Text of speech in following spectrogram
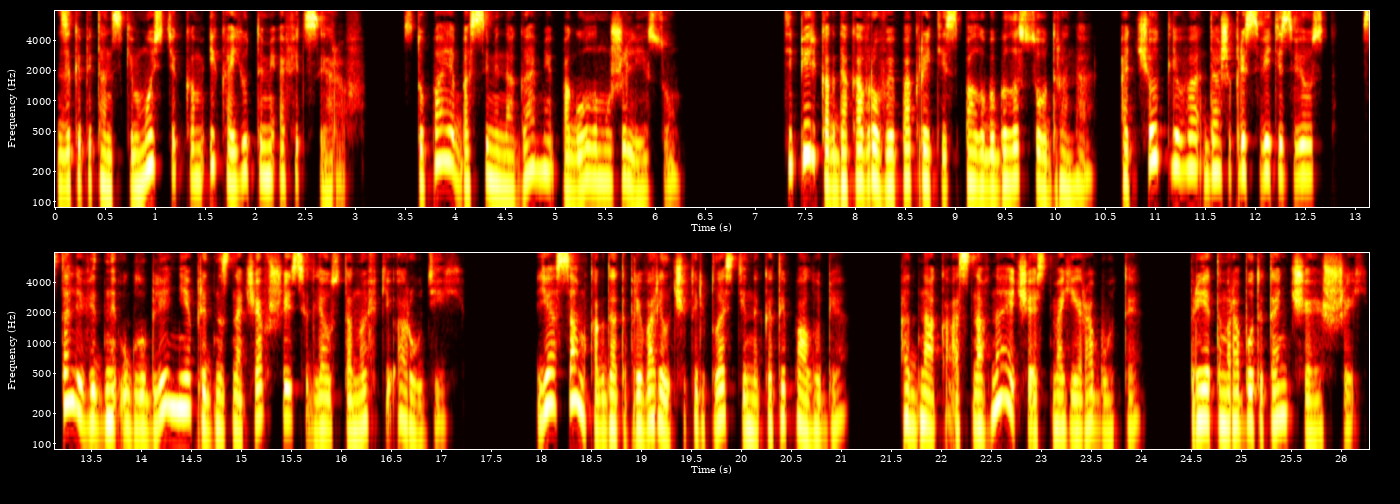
за капитанским мостиком и каютами офицеров, ступая босыми ногами по голому железу. Теперь, когда ковровое покрытие с палубы было содрано, отчетливо, даже при свете звезд, стали видны углубления, предназначавшиеся для установки орудий. Я сам когда-то приварил четыре пластины к этой палубе. Однако основная часть моей работы, при этом работы тончайшей,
